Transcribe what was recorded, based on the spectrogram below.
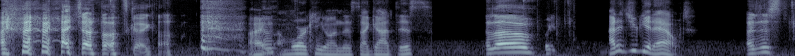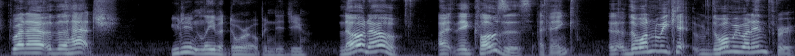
I don't know what's going on. I'm, I'm working on this. I got this. Hello? Wait, How did you get out? I just went out of the hatch. You didn't leave a door open, did you? No, no. I, it closes, I think. Uh, The one we the one we went in through.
